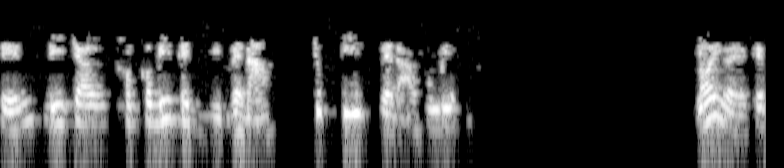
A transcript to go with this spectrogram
triển, đi chơi, không có biết cái gì về đạo, chút ít về đạo không biết. Nói về cái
